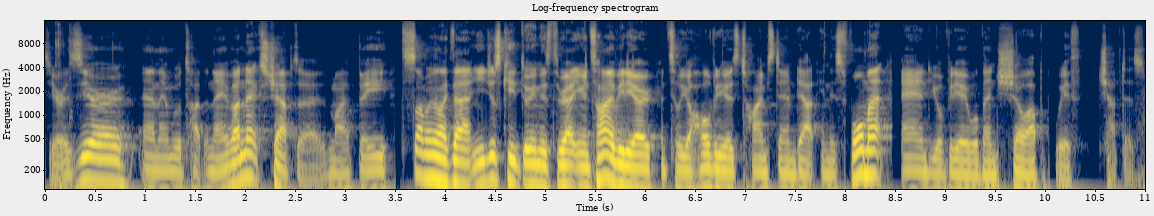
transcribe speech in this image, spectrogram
zero zero, and then we'll type the name of our next chapter. It might be something like that. And you just keep doing this throughout your entire video until your whole video is timestamped out in this format, and your video will then show up with chapters.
